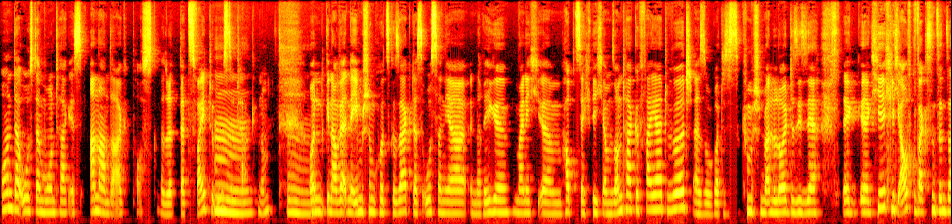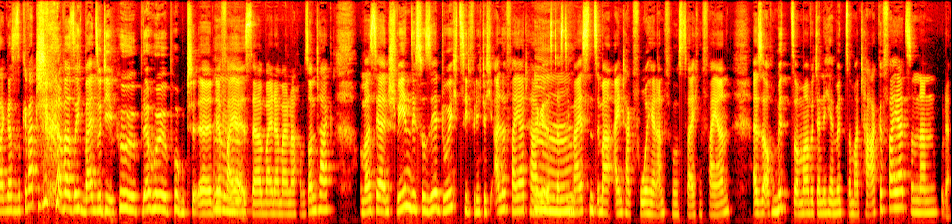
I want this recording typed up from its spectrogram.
und der Ostermontag ist Annandag Påsk, also der, der zweite mm. Ostertag. Ne? Mm. Und genau, wir hatten ja eben schon kurz gesagt, dass Ostern ja in der Regel, meine ich, ähm, hauptsächlich am Sonntag gefeiert wird. Also Gott, das kommen schon alle Leute, die sehr äh, äh, kirchlich aufgewachsen sind, sagen, das ist Quatsch. Aber so, ich meine, so die Höhe, der Höhepunkt äh, der mm. Feier ist ja meiner Meinung nach am Sonntag. Und was ja in Schweden sich so sehr durchzieht, finde ich, durch alle Feiertage, ist, dass die mm. meistens immer einen Tag vorher in Anführungszeichen feiern. Also auch Mitsommer wird ja nicht am Mitsommertag gefeiert, sondern, oder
